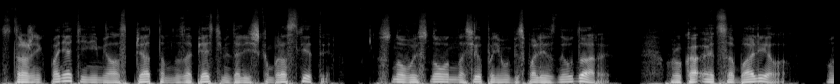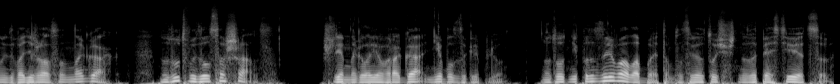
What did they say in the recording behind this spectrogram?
Стражник понятия не имел о спрятанном на запястье металлическом браслете. Снова и снова наносил по нему бесполезные удары. Рука Эдса болела. Он едва держался на ногах. Но тут выдался шанс. Шлем на голове врага не был закреплен. Но тот не подозревал об этом, сосредоточившись на запястье Эдса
